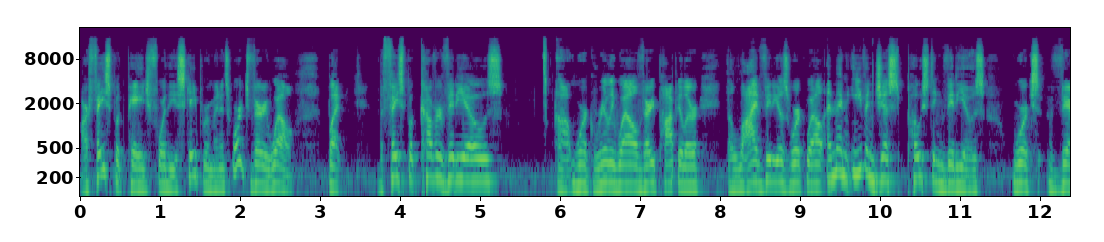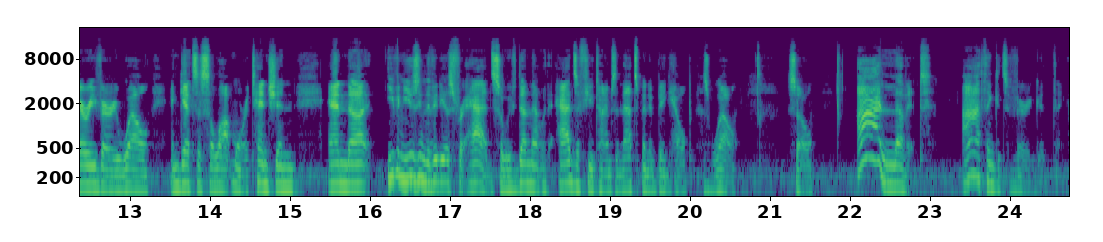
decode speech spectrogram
our Facebook page for the escape room, and it's worked very well. But the Facebook cover videos, uh, work really well, very popular. The live videos work well, and then even just posting videos works very, very well and gets us a lot more attention. And uh, even using the videos for ads. So we've done that with ads a few times, and that's been a big help as well. So I love it. I think it's a very good thing.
